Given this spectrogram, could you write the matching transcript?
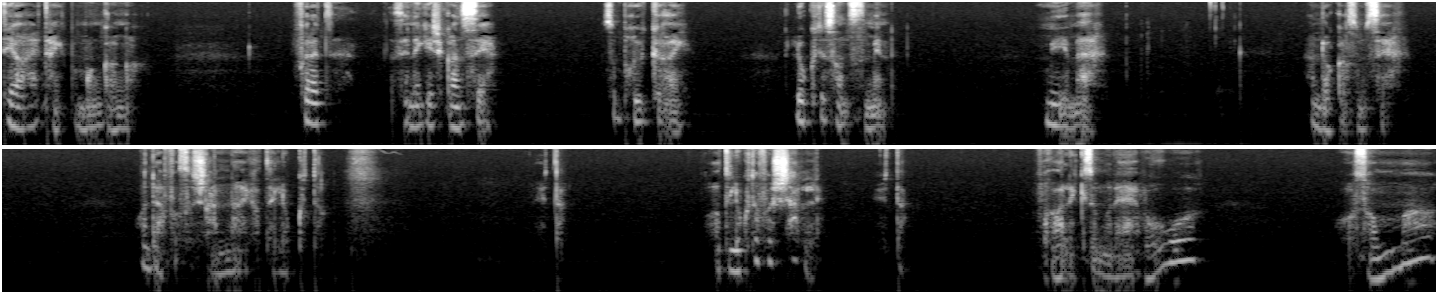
Det har jeg tenkt på mange ganger. For at, siden jeg ikke kan se, så bruker jeg luktesansen min mye mer enn dere som ser. Og derfor så kjenner jeg at det lukter. og at det lukter forskjell ute. Fra liksom når det er vår og sommer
